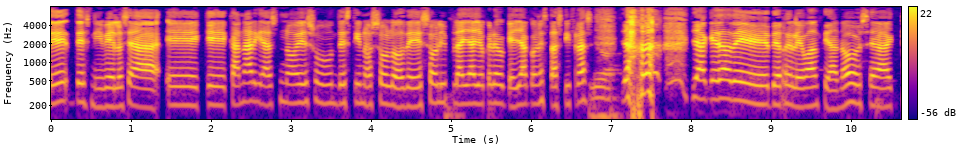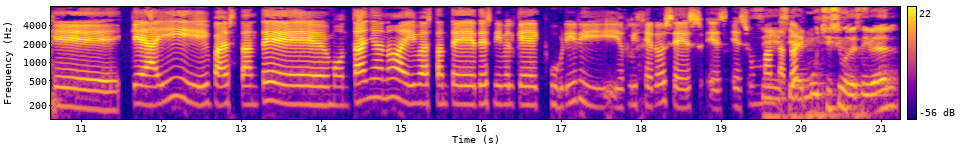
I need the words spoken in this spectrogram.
de desnivel. O sea eh, que Canarias no es un destino solo de sol y playa yo creo que ya con estas cifras ya, ya queda de, de, relevancia no o sea que que hay bastante montaña no hay bastante desnivel que cubrir y ir ligeros es es, es un sí, mandatorio. sí, hay muchísimo desnivel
